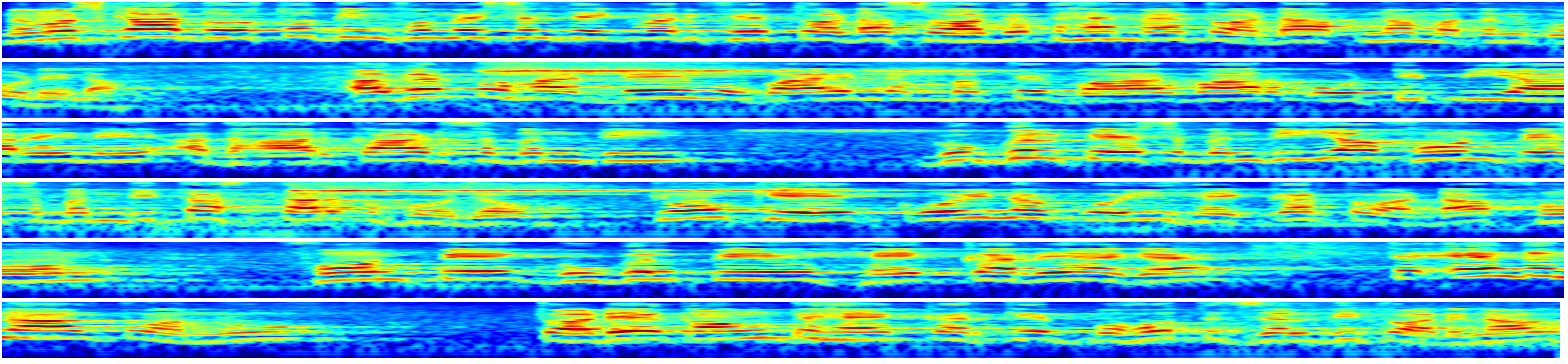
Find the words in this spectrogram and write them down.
ਨਮਸਕਾਰ ਦੋਸਤੋ ਦੀ ਇਨਫੋਰਮੇਸ਼ਨ ਤੇ ਇੱਕ ਵਾਰੀ ਫਿਰ ਤੁਹਾਡਾ ਸਵਾਗਤ ਹੈ। ਮੈਂ ਤੁਹਾਡਾ ਆਪਣਾ ਮਦਨ ਗੋੜੇਲਾ ਅਗਰ ਤੁਹਾਡੇ ਮੋਬਾਈਲ ਨੰਬਰ ਤੇ ਵਾਰ-ਵਾਰ OTP ਆ ਰਹੇ ਨੇ, ਆਧਾਰ ਕਾਰਡ ਸੰਬੰਧੀ, Google Pay ਸੰਬੰਧੀ ਜਾਂ ਫੋਨ ਪੇ ਸੰਬੰਧੀ, ਤਾਂ ਸਤਰਕ ਹੋ ਜਾਓ, ਕਿਉਂਕਿ ਕੋਈ ਨਾ ਕੋਈ ਹੈਕਰ ਤੁਹਾਡਾ phone PhonePe Google Pay hack ਕਰ ਰਿਹਾ ਹੈਗਾ ਤੇ ਇਹਦੇ ਨਾਲ ਤੁਹਾਨੂੰ ਤੁਹਾਡੇ ਅਕਾਊਂਟ ਹੈਕ ਕਰਕੇ ਬਹੁਤ ਜਲਦੀ ਤੁਹਾਡੇ ਨਾਲ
